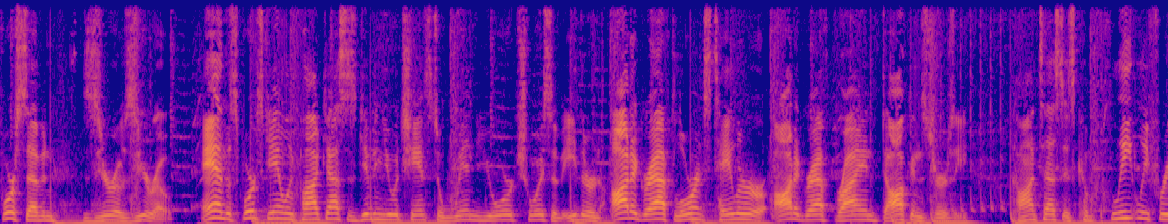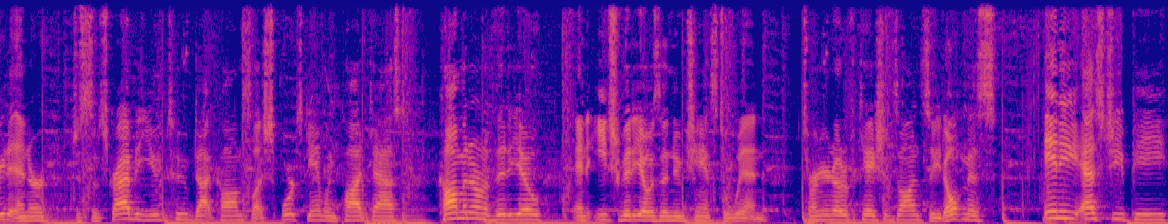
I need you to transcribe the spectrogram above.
1-800-522-4700. And the Sports Gambling Podcast is giving you a chance to win your choice of either an autographed Lawrence Taylor or autographed Brian Dawkins jersey. Contest is completely free to enter. Just subscribe to youtube.com slash sports gambling podcast, comment on a video, and each video is a new chance to win. Turn your notifications on so you don't miss any SGP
